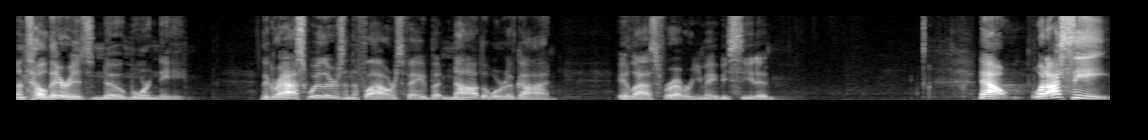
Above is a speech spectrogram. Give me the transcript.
until there is no more need. The grass withers and the flowers fade, but not the word of God. It lasts forever. You may be seated. Now, what I see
